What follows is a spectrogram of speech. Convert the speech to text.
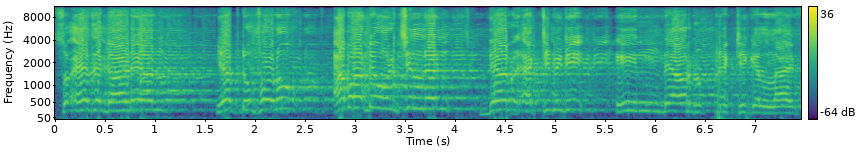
So as a guardian, you have to follow about your children, their activity in their practical life.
